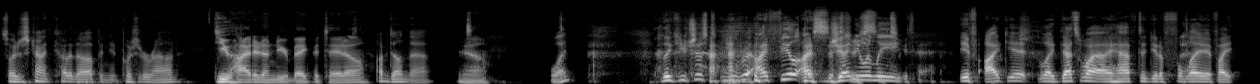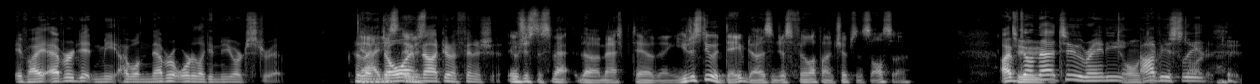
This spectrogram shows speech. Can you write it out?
So I just kind of cut it up and you push it around. do you hide it under your baked potato? I've done that. Yeah, What? Like you just, you re- I feel I My sister used to genuinely, if I get like that's why I have to get a fillet. If I if I ever get meat, I will never order like a New York strip because Yeah, I I know just- it I'm was- not gonna finish it. It was just the, sma- the mashed potato thing. You just do what Dave does and just fill up on chips and salsa. I've done Dude, that too, Randy. Don't get me Obviously, started.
